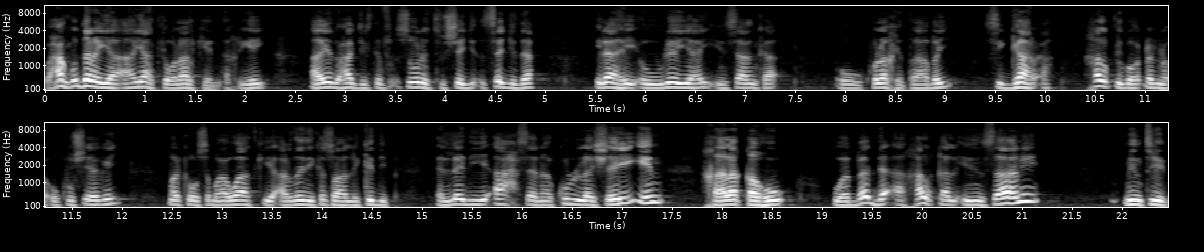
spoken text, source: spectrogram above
Waxaan ku darayaa aayaadka walaalkeen akhriyey. Aayad waxaa jirta suuratu sajda. Ilaahay uu leeyahay insaanka uu kula khitaabay si gaar ah. Khalqigoo dhanna uu ku sheegay. Markuu samaawaadkii ardadii ka soo hadlay kadib aladii axsana kula shayin khalaqahu wa bada'a khalqa alinsaani min tiin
